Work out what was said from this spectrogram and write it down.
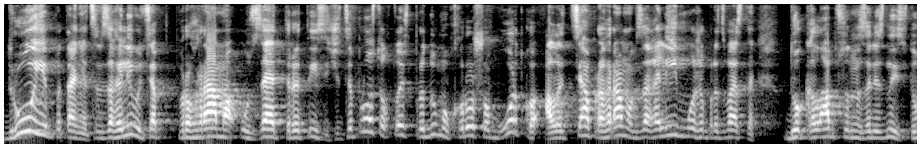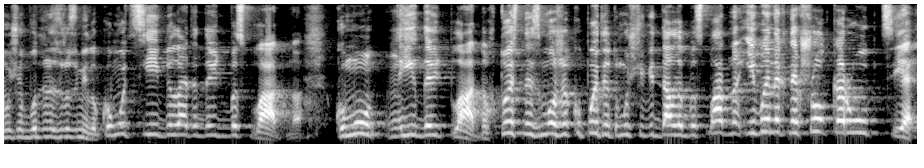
Друге питання це взагалі оця програма УЗ 3000. Це просто хтось придумав хорошу обгортку, але ця програма взагалі може призвести до колапсу на залізниці, тому що буде незрозуміло, кому ці білети дають безплатно, кому їх дають платно. Хтось не зможе купити, тому що віддали безплатно, і виникне що корупція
